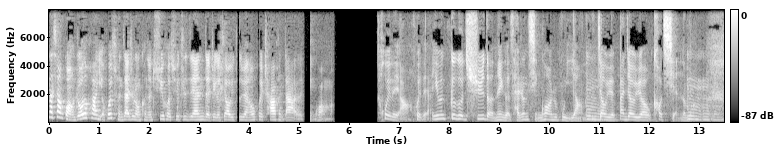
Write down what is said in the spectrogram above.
那像广州的话，也会存在这种可能区和区之间的这个教育资源会差很大的情况吗？会的呀，会的呀，因为各个区的那个财政情况是不一样的，教育办教育要靠钱的嘛，嗯嗯嗯，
